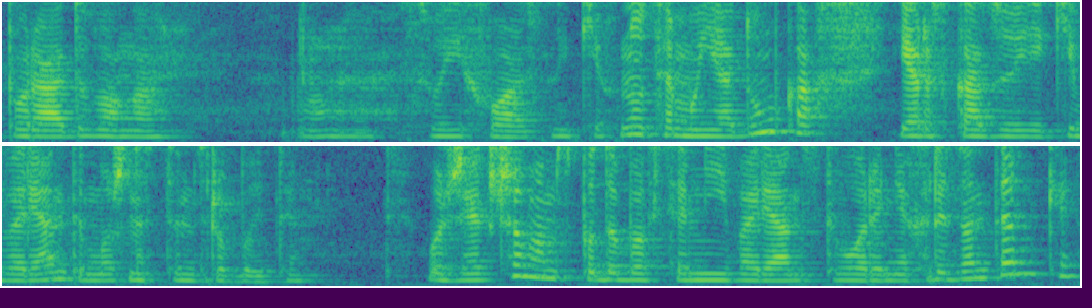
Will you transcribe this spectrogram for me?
порадувала своїх власників. Ну, Це моя думка, я розказую, які варіанти можна з цим зробити. Отже, якщо вам сподобався мій варіант створення хризантемки,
